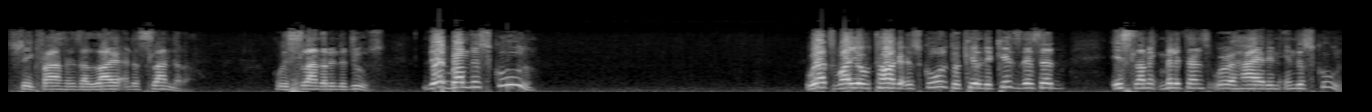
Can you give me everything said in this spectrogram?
Sheikh Faisal is a liar and a slanderer who is slandering the Jews. They bombed the school. That's why you target the school to kill the kids. They said Islamic militants were hiding in the school.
